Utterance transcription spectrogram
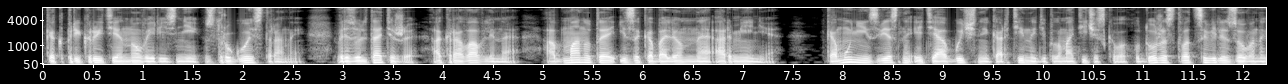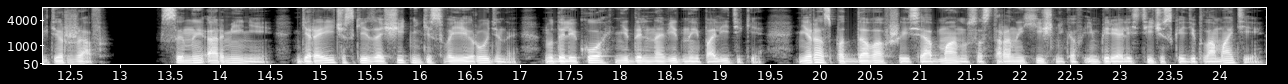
как прикрытие новой резни с другой стороны. В результате же окровавленная, обманутая и закабалённая Армения. Кому неизвестны эти обычные картины дипломатического художества цивилизованных держав? Сыны Армении, героические защитники своей родины, но далеко не дальновидные политики, не раз поддававшиеся обману со стороны хищников империалистической дипломатии,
